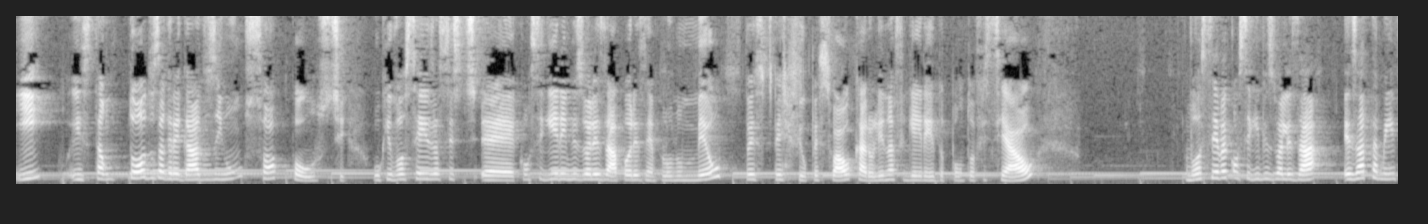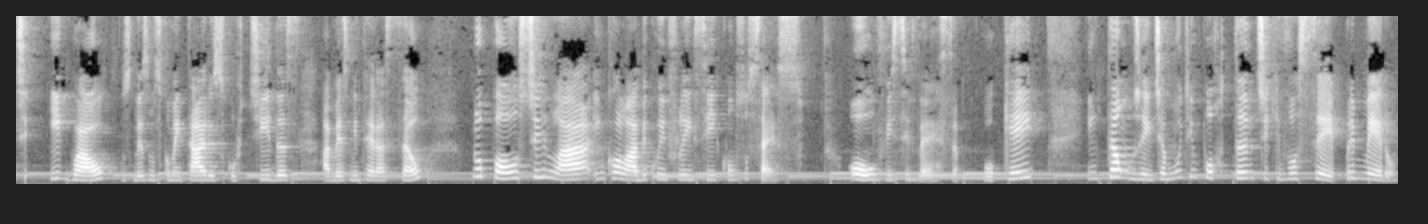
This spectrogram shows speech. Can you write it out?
e estão todos agregados em um só post. O que vocês é, conseguirem visualizar, por exemplo, no meu perfil pessoal, Carolina Figueiredo oficial, você vai conseguir visualizar exatamente igual, os mesmos comentários, curtidas, a mesma interação no post lá em Collab com Influencie com Sucesso, ou vice-versa, ok? Então, gente, é muito importante que você, primeiro,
